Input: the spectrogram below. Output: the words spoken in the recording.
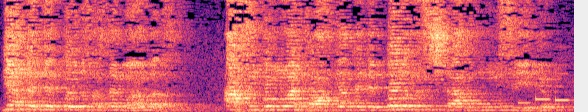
de atender todas as demandas. Assim como não é fácil de atender todas as estradas do município.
